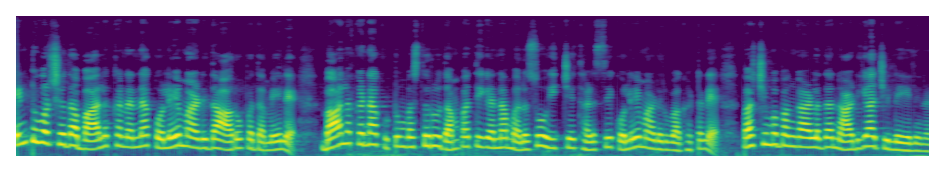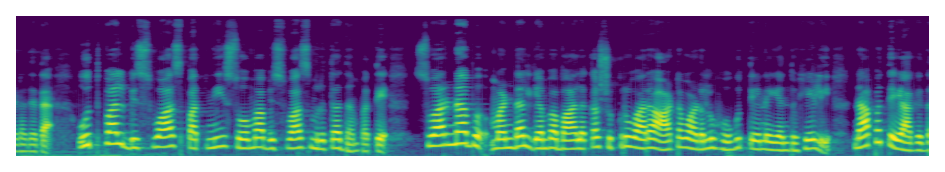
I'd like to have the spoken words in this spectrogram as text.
ಎಂಟು ವರ್ಷದ ಬಾಲಕನನ್ನ ಕೊಲೆ ಮಾಡಿದ ಆರೋಪದ ಮೇಲೆ ಬಾಲಕನ ಕುಟುಂಬಸ್ಥರು ದಂಪತಿಯನ್ನ ಮನಸೋ ಇಚ್ಛೆ ಥಳಿಸಿ ಕೊಲೆ ಮಾಡಿರುವ ಘಟನೆ ಪಶ್ಚಿಮ ಬಂಗಾಳದ ನಾಡಿಯಾ ಜಿಲ್ಲೆಯಲ್ಲಿ ನಡೆದಿದೆ. ಉತ್ಪಲ್ ಬಿಸ್ವಾಸ್ ಪತ್ನಿ ಸೋಮಾ ಬಿಸ್ವಾಸ್ ಮೃತ ದಂಪತಿ. ಸ್ವರ್ಣಬ್ ಮಂಡಲ್ ಎಂಬ ಬಾಲಕ ಶುಕ್ರವಾರ ಆಟವಾಡಲು ಹೋಗುತ್ತೇನೆ ಎಂದು ಹೇಳಿ ನಾಪತ್ತೆಯಾಗಿದ್ದ.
